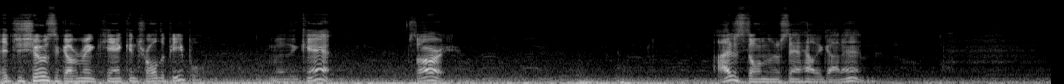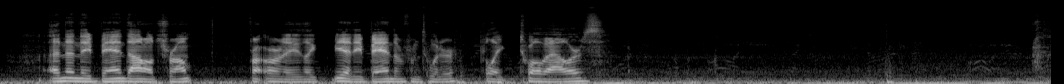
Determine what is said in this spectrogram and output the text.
It just shows the government can't control the people. They can't. Sorry. I just don't understand how they got in. And then they banned Donald Trump or they like yeah they banned him from Twitter for like 12 hours.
